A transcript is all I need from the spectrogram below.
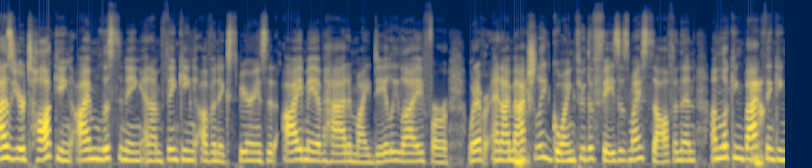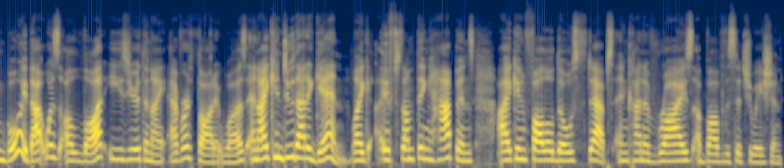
as you're talking, I'm listening and I'm thinking of an experience that I may have had in my daily life or whatever. And I'm mm-hmm. actually going through the phases myself. And then I'm looking back thinking, boy, that was a lot easier than I ever thought it was. And I can do that again. Like if something happens, I can follow those steps and kind of rise above the situation.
